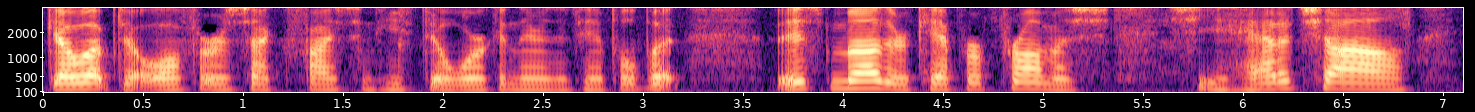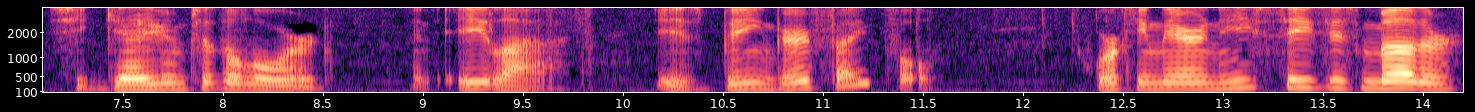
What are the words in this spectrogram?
go up to offer a sacrifice and he's still working there in the temple. But this mother kept her promise. She had a child, she gave him to the Lord. And Eli is being very faithful, working there, and he sees his mother,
